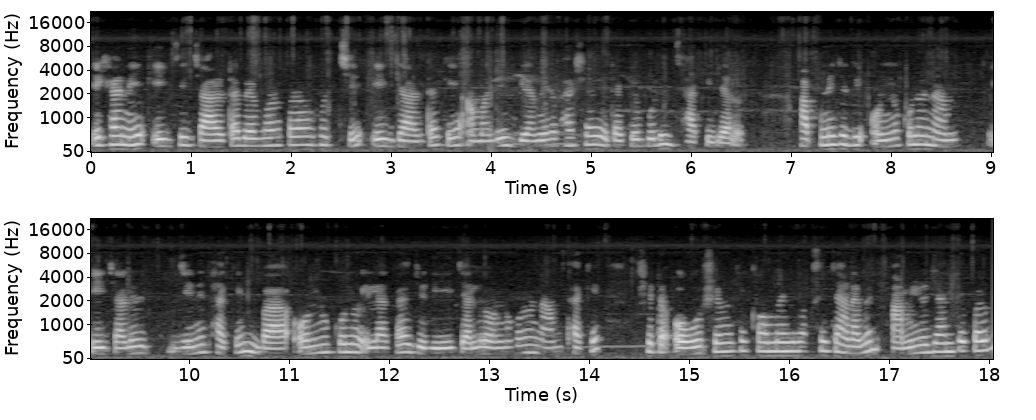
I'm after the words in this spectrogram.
এখানে এই যে জালটা ব্যবহার করা হচ্ছে, এই জালটাকে আমাদের গ্রামের ভাষায় এটাকে বলি ঝাঁকি জাল আপনি যদি অন্য কোনো নাম এই জালের জেনে থাকেন বা অন্য কোনো এলাকায় যদি এই জালের অন্য কোনো নাম থাকে সেটা অবশ্যই আমাকে কমেন্ট বক্সে জানাবেন, আমিও জানতে পারব,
